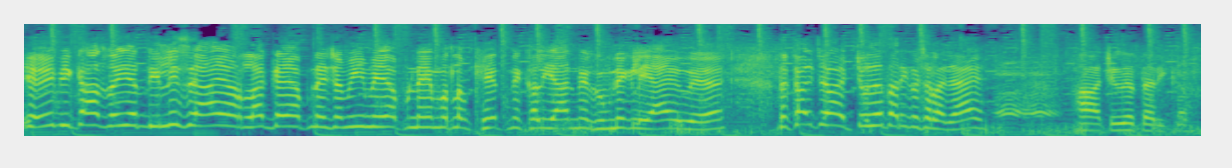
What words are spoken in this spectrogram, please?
यही विकास भैया दिल्ली से आए और लग गए अपने ज़मीन में अपने मतलब खेत में खलिहान में घूमने के लिए आए हुए हैं। तो कल चौदह तारीख को चला जाए? हाँ चौदह तारीख को।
